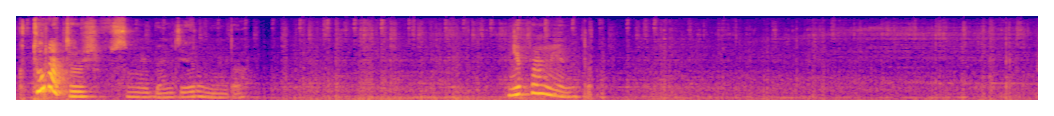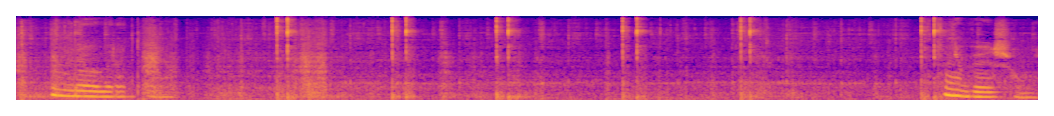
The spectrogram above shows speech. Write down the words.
Która to już w sumie będzie runda? Nie pamiętam. Dobra, to ja. Wyszło mi.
